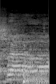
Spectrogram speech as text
shall I?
